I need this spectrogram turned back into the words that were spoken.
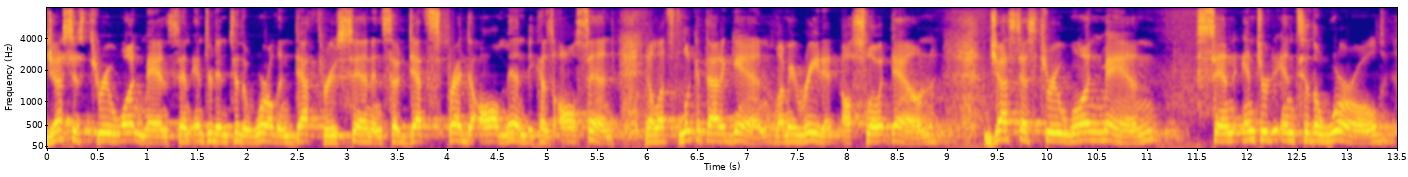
Just as through one man sin entered into the world and death through sin, and so death spread to all men because all sinned. Now let's look at that again. Let me read it. I'll slow it down. Just as through one man sin entered into the world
